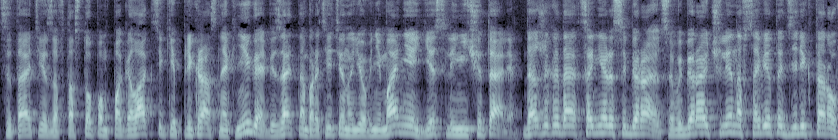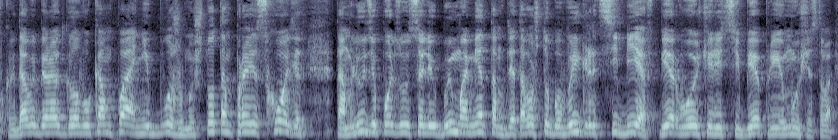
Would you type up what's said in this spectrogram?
цитате из «Автостопом по галактике», прекрасная книга, обязательно обратите на нее внимание, если не читали. Даже когда акционеры собираются, выбирают членов совета директоров, когда выбирают главу компании, боже мой, что там происходит? Там люди пользуются любым моментом для того, чтобы выиграть себе, в первую очередь себе преимущество.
